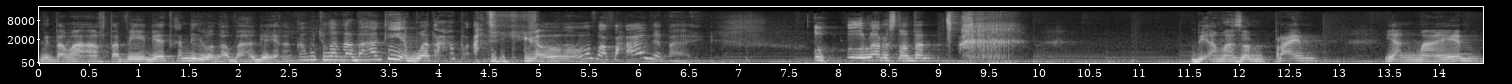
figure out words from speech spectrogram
minta maaf tapi dia kan dia juga nggak bahagia. Ya kan kamu juga nggak bahagia buat apa? Anjing kalau nggak mau apa aja tay uh, uh lu harus nonton di Amazon Prime yang main.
